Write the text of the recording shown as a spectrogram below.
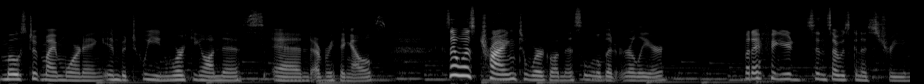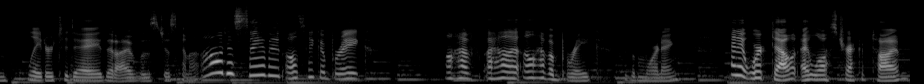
most of my morning in between working on this and everything else. Because I was trying to work on this a little bit earlier, but I figured since I was gonna stream later today that I was just gonna. I'll just save it. I'll take a break. I'll have I'll have a break for the morning, and it worked out. I lost track of time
